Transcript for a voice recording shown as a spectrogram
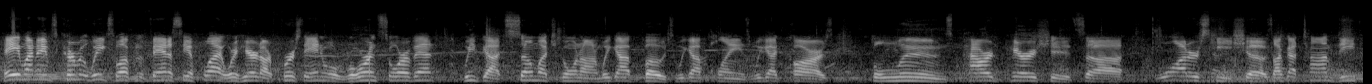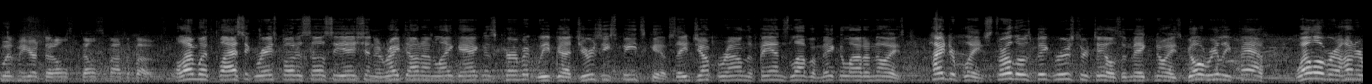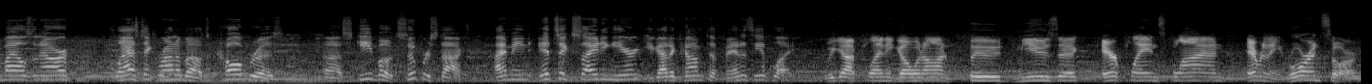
Hey, my name's Kermit Weeks. Welcome to Fantasy of Flight. We're here at our first annual Roar and Soar event. We've got so much going on. We got boats, we got planes, we got cars, balloons, powered parachutes, uh, water ski shows. I've got Tom Deeth with me here to tell, us about the boat. Well, I'm with Classic Race Boat Association, and right down on Lake Agnes, Kermit, we've got Jersey speed skiffs. They jump around, the fans love them, make a lot of noise. Hydroplanes, throw those big rooster tails and make noise. Go really fast, well over 100 miles an hour classic runabouts, Cobras, uh, ski boats, super stocks. I mean, it's exciting here. You got to come to Fantasy of Flight. We got plenty going on, food, music, airplanes flying, everything, roar and soar.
